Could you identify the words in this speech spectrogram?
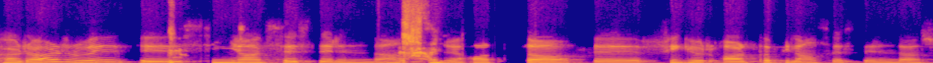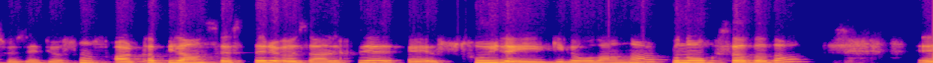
karar ve e, sinyal seslerinden e, hatta e, figür arka plan seslerinden söz ediyorsunuz. Arka plan sesleri özellikle e, suyla ilgili olanlar. Bu noktada da e,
